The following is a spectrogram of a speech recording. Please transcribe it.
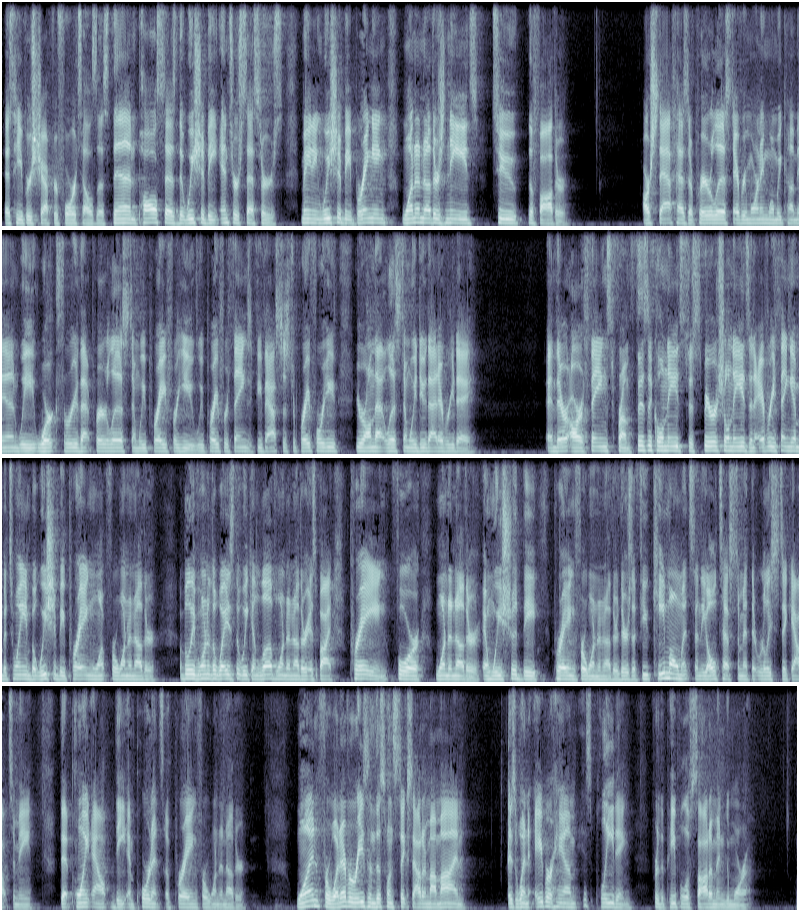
as Hebrews chapter 4 tells us. Then Paul says that we should be intercessors, meaning we should be bringing one another's needs to the Father. Our staff has a prayer list every morning when we come in. We work through that prayer list and we pray for you. We pray for things. If you've asked us to pray for you, you're on that list, and we do that every day. And there are things from physical needs to spiritual needs and everything in between, but we should be praying for one another. I believe one of the ways that we can love one another is by praying for one another, and we should be praying for one another. There's a few key moments in the Old Testament that really stick out to me that point out the importance of praying for one another. One, for whatever reason, this one sticks out in my mind. is when Abraham is pleading for the people of Sodom and Gomorrah.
